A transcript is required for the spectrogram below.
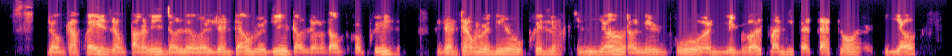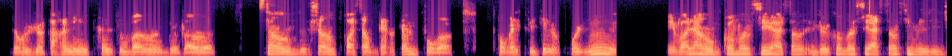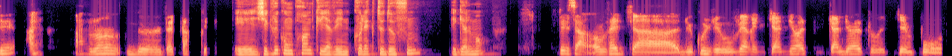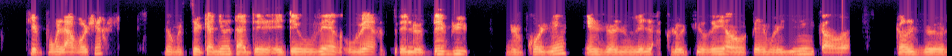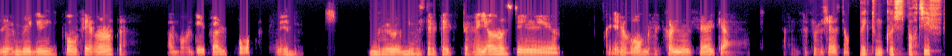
Donc après, ils ont parlé dans leur, j'intervenais dans leurs entreprises, j'intervenais auprès de leurs clients dans les gros, les grosses manifestations clients. Donc, je parlais très souvent euh, devant 100, 200, 300 personnes pour, euh, pour expliquer le projet. Et voilà, on commençait à, je commençais à sensibiliser avant de, d'être parti. Et j'ai cru comprendre qu'il y avait une collecte de fonds également. C'est ça. En fait, du coup, j'ai ouvert une cagnotte, une cagnotte qui est pour, qui est pour la recherche. Donc, cette cagnotte a été, été ouverte, ouverte dès le début du projet et je vais la clôturer en février quand, quand je vais mener une conférence à, mon école pour parler de, de, cette expérience et, et remettre le chèque à, à l'association. Avec ton coach sportif,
